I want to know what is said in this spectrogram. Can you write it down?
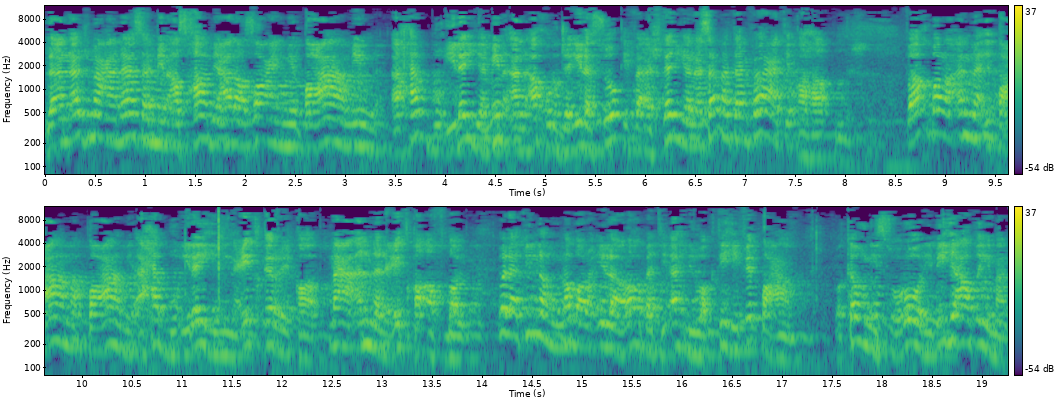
لأن أجمع ناسا من أصحابي على صاع من طعام أحب إلي من أن أخرج إلى السوق فأشتري نسمة فأعتقها. فأخبر أن إطعام الطعام أحب إليه من عتق الرقاب مع أن العتق أفضل ولكنه نظر إلى رغبة أهل وقته في الطعام. وكون السرور به عظيما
